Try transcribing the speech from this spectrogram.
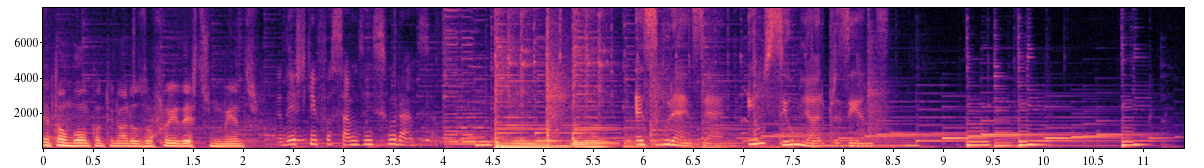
É tão bom continuar a usufruir destes momentos. É desde que o façamos em segurança. A segurança é o seu melhor presente.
